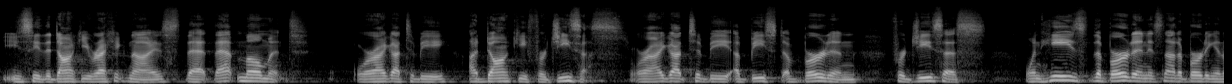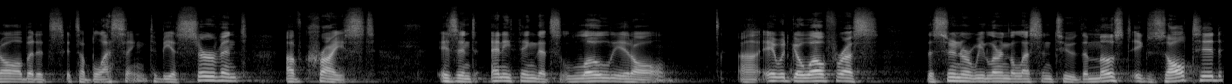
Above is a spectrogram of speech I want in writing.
You see, the donkey recognized that that moment where I got to be a donkey for Jesus, where I got to be a beast of burden for Jesus, when he's the burden, it's not a burden at all, but it's, it's a blessing. To be a servant of Christ isn't anything that's lowly at all. Uh, it would go well for us the sooner we learn the lesson too. The most exalted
